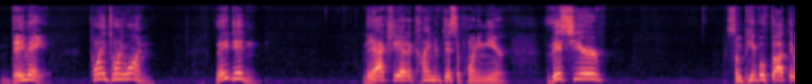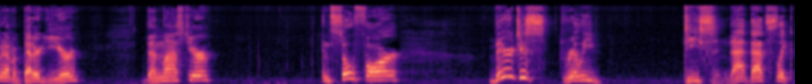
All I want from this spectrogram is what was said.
They made it. 2021, they didn't. They actually had a kind of disappointing year. This year, some people thought they would have a better year than last year. And so far, they're just really decent. That that's like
